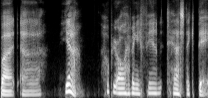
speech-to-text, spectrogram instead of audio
But uh, yeah, hope you're all having a fantastic day.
